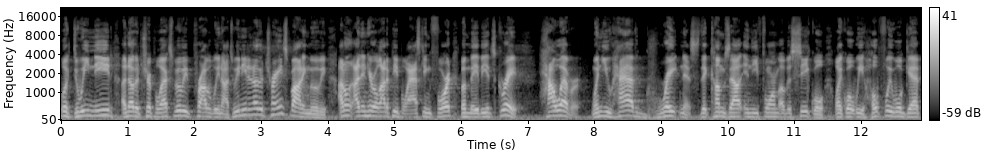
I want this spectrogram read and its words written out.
look, do we need another Triple X movie? Probably not. Do we need another Trainspotting movie? I don't. I didn't hear a lot of people asking for it, but maybe it's great. However, when you have greatness that comes out in the form of a sequel, like what we hopefully will get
